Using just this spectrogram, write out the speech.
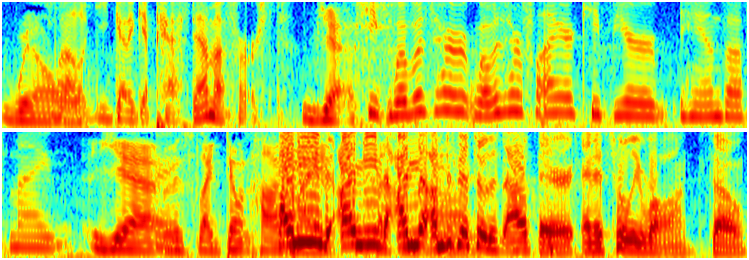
Will. Well, you got to get past Emma first. yes. Keep what was her what was her flyer? Keep your hands off my. yeah, it was like don't hog. I mean, my I mean, I'm, I'm just gonna throw this out there, and it's totally wrong. So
